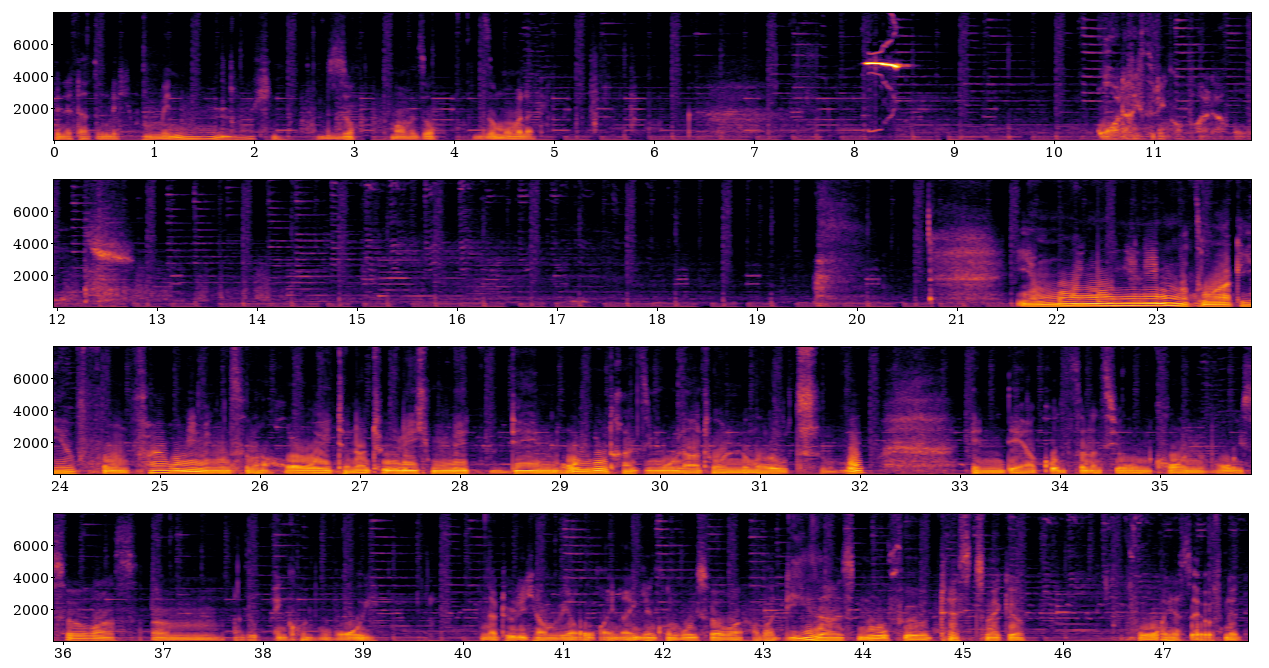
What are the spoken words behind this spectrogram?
Findet das nicht. Menschen. So, machen wir so. So machen wir das. Heute natürlich mit dem Eurotrack Simulator Nummer 2 in der Konstellation Convoy Servers. Ähm, also ein Konvoi. Natürlich haben wir auch einen eigenen Konvoi-Server, aber dieser ist nur für Testzwecke vorerst eröffnet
